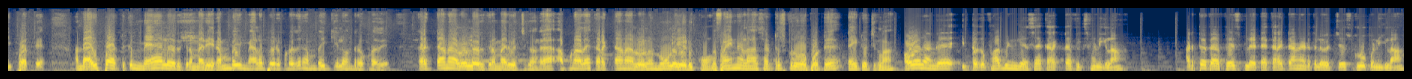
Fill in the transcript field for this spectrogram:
ஐ பாட்டு அந்த ஐ பாட்டுக்கு மேலே இருக்கிற மாதிரி ரொம்ப மேலே போயிடக்கூடாது ரொம்ப கீழே வந்துடக்கூடாது. கரெக்டான அளவில் இருக்கிற மாதிரி வச்சுக்கோங்க. அப்படின்னா தான் கரெக்டான அளவில் நூலை எடுக்கும். ஃபைனலாக சட்டர் ஸ்க்ரூவை போட்டு டைட் வச்சுக்கலாம். அவ்வளோதாங்க இப்போ பாபின் கேஸை கரெக்டாக ஃபிக்ஸ் பண்ணிக்கலாம். அடுத்ததாக ஃபேஸ் பிளேட்டை கரெக்டான இடத்துல வச்சு ஸ்க்ரூ பண்ணிக்கலாம்.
